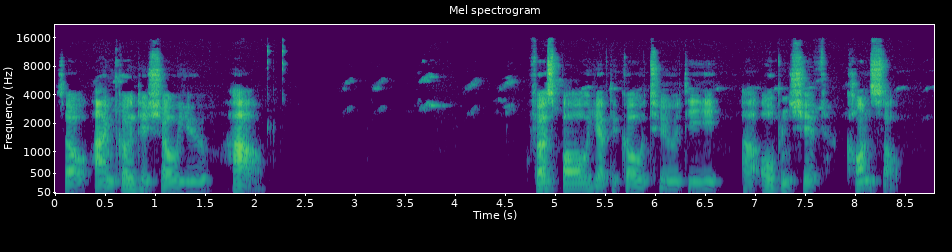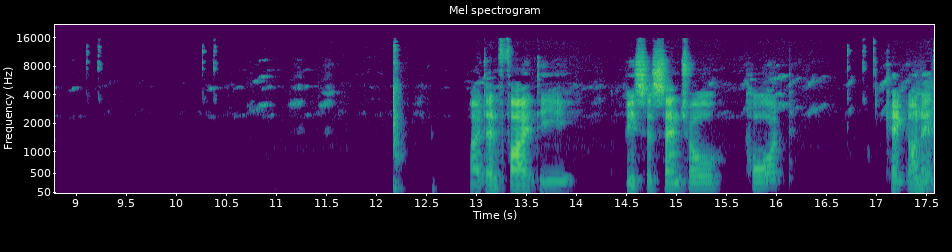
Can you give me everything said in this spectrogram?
So I'm going to show you how. First of all, you have to go to the uh, OpenShift console. Identify the Business Central pod, click on it,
